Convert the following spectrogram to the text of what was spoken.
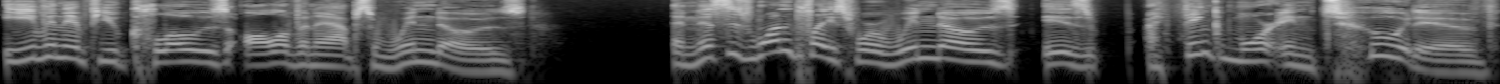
even if you close all of an app's windows, and this is one place where Windows is, I think, more intuitive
